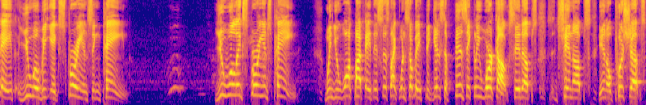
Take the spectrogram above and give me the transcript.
faith, you will be experiencing pain. You will experience pain when you walk by faith, it's just like when somebody begins to physically work out, sit ups, chin ups, you know, push ups.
